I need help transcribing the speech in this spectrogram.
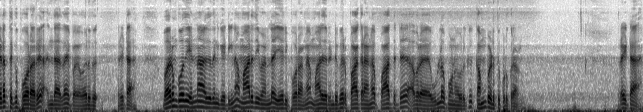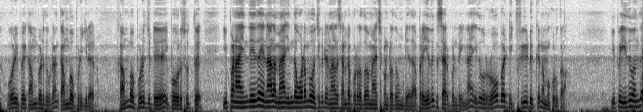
இடத்துக்கு போகிறாரு இந்த தான் இப்போ வருது. ரைட்டா வரும்போது என்ன ஆகுதுன்னு கேட்டிங்கன்னா மாருதி வேனில் ஏறி போகிறாங்க மாருதி ரெண்டு பேர் பார்க்குறாங்க பார்த்துட்டு அவரை உள்ளே போனவருக்கு கம்பு எடுத்து கொடுக்குறாங்க. ரைட்டா ஓடி போய் கம்பு எடுத்து கொடுக்குறாங்க. கம்பை பிடிக்கிறார். கம்பை பிடிச்சிட்டு இப்போ ஒரு சுற்று இப்போ நான் இந்த இதை என்னால் மே இந்த உடம்பை வச்சுக்கிட்டு என்னால் சண்டை போடுறதோ மேட்ச் பண்ணுறதோ முடியாது. அப்புறம் எதுக்கு சார் பண்ணுறீங்கன்னா இது ஒரு ரோபோட்டிக் ஃபீடுக்கு நம்ம கொடுக்கலாம். இப்போ இது வந்து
